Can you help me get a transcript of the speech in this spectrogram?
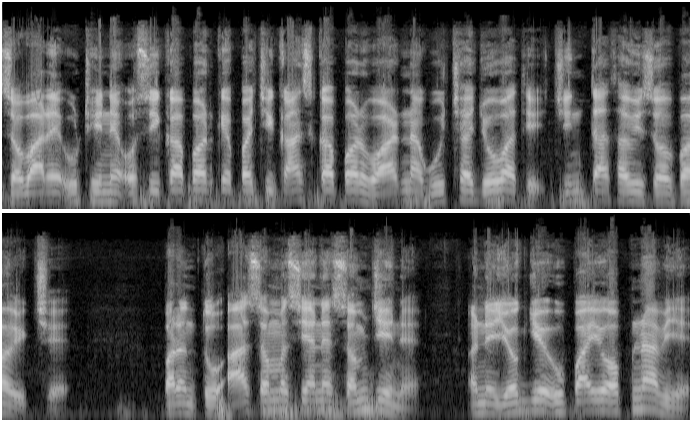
સવારે ઉઠીને ઓશિકા પર કે પછી કાંસકા પર વાળના ગુચ્છા જોવાથી ચિંતા થવી સ્વાભાવિક છે. પરંતુ આ સમસ્યાને સમજીને અને યોગ્ય ઉપાયો અપનાવીએ,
